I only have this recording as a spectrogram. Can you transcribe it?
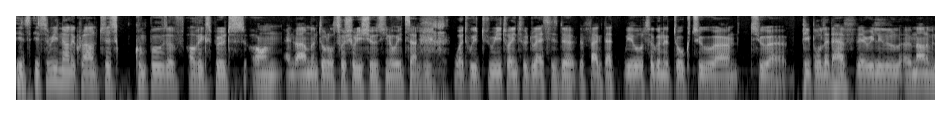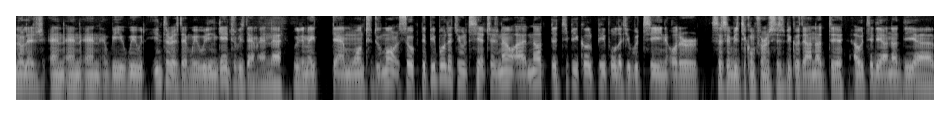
it's it's really not a crowd just composed of, of experts on environmental or social issues. You know, it's uh, mm-hmm. what we're really trying to address is the, the fact that we're also going to talk to um, to uh, people that have very little amount of knowledge, and and and we we will interest them, we will engage with them, and uh, we'll make them want to do more. So the people that you would see at Change Now are not the typical people that you would see in other sustainability conferences because they are not the I would say they are not the uh,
